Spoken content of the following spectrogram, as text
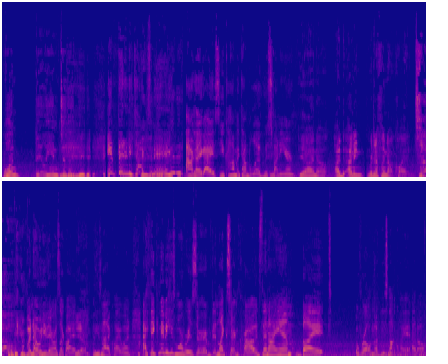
One billion to the. Infinity times me. I don't know, guys. You comment down below who's funnier. yeah, I know. I, I mean, we're definitely not quiet. So. but no, neither of us are quiet. Yeah. But he's not a quiet one. I think maybe he's more reserved in like certain crowds than I am, but overall, no, he's not quiet at all.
